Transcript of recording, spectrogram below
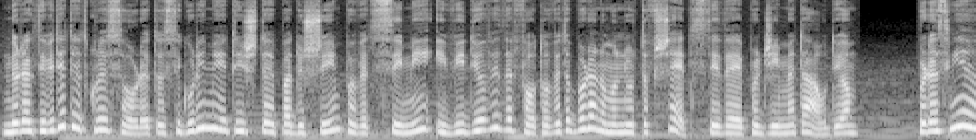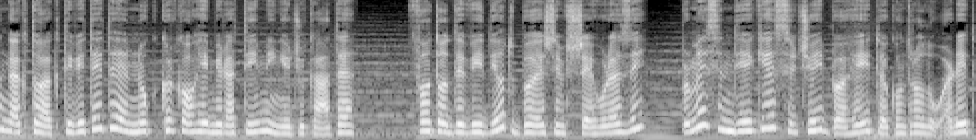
Ndër aktivitetet kryesore të sigurimit ishte padyshim përvetësimi i videove dhe fotove të bëra në mënyrë të fshehtë, si dhe përgjimet audio. Për asnjë nga këto aktivitete nuk kërkohej miratim i një gjykate. Fotot dhe videot bëheshin fshehurazi përmes ndjekjes që i bëhej të kontrolluarit.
